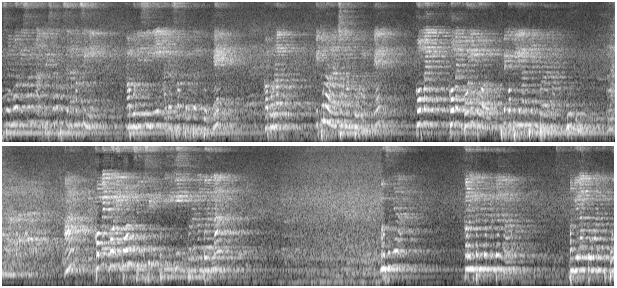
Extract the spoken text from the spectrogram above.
saya mau di sana, tapi sekarang pasti dapat sini. Kamu di sini ada sebab tertentu, oke? Kamu dan itulah rancangan Tuhan, oke? Komen komen volleyball, tapi kau pilih latihan berenang bulu. Hah? Komen volleyball sibuk-sibuk begini-gini, berenang-berenang. Maksudnya kalau kita tidak mendengar panggilan Tuhan itu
